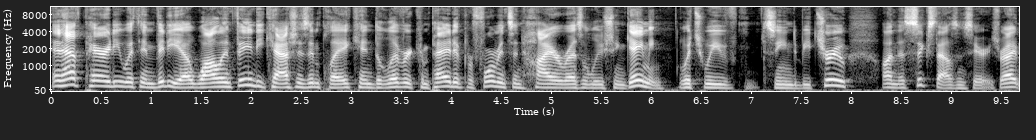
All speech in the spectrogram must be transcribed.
and have parity with NVIDIA, while Infinity Caches in play can deliver competitive performance in higher resolution gaming, which we've seen to be true on the 6000 series, right?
